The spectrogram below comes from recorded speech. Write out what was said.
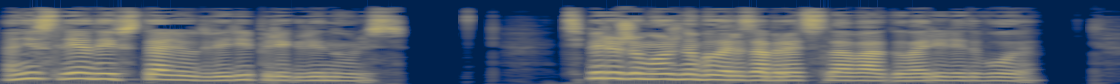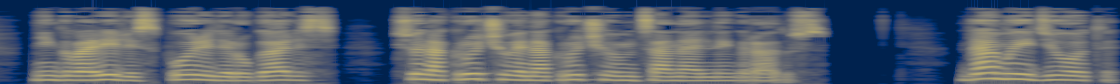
Они с Леной встали у двери, переглянулись. Теперь уже можно было разобрать слова, говорили двое. Не говорили, спорили, ругались, все накручивая и накручивая эмоциональный градус. Да, мы идиоты,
